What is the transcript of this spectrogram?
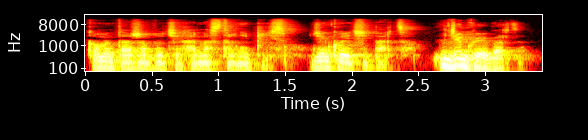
komentarza Wojciecha na stronie pism. Dziękuję Ci bardzo. Dziękuję bardzo.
